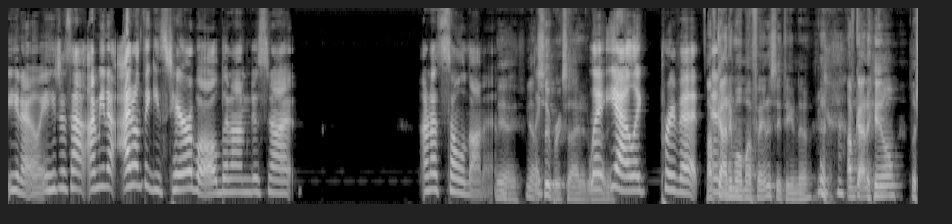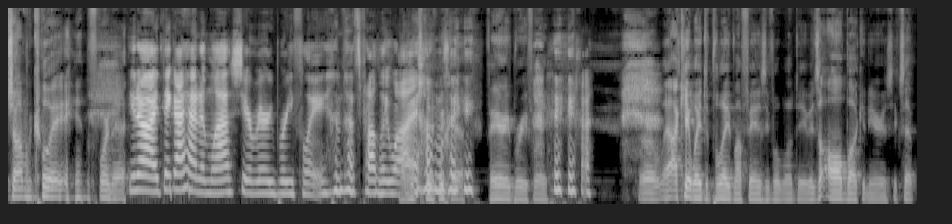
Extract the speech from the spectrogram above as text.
you know, he just ha- I mean, I don't think he's terrible, but I'm just not I'm not sold on him. yeah, yeah. Like- super excited. About Like him. yeah, like prove it. I've And, got him on my fantasy team though. I've got him, LeSean McCoy, and Fournette. You know, I think I had him last year very briefly, and that's probably why I'm yeah, very briefly. yeah. Well, I can't wait to play my fantasy football team. It's all Buccaneers except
